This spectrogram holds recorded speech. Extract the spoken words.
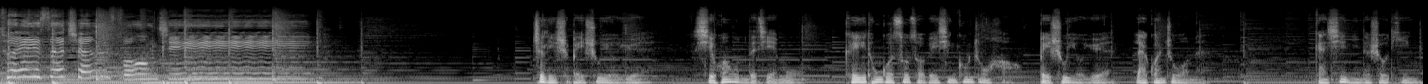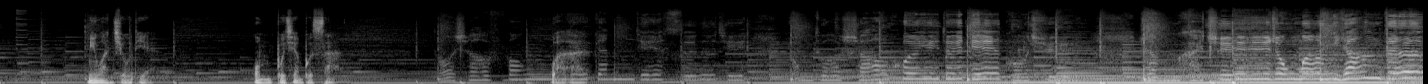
褪色成风景。这里是北书有约，喜欢我们的节目，可以通过搜索微信公众号“北书有约”来关注我们。感谢您的收听，明晚九点，我们不见不散。多少风晚安。用多少回堆叠过去，人海之中萌芽的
